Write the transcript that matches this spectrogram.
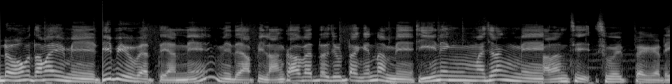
නොහම තමයි මේ ටිපියු පැත්ත යන්නේ. මේද අපි ලංකා පැත්ත චුට්ටක් ගන්න මේ චීනෙන් මචන් මේ අරන්සි සුවප් එකට.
